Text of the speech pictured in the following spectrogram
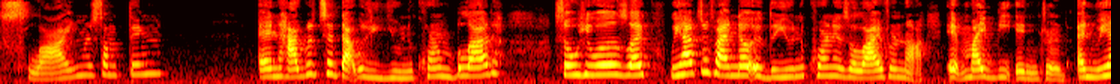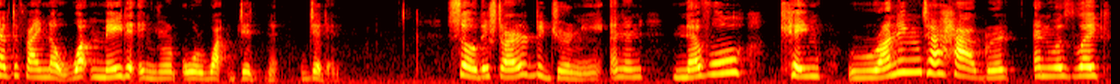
slime or something. And Hagrid said that was unicorn blood. So he was like, we have to find out if the unicorn is alive or not. It might be injured, and we have to find out what made it injured or what didn't. Didn't. So they started the journey, and then Neville came running to Hagrid and was like,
